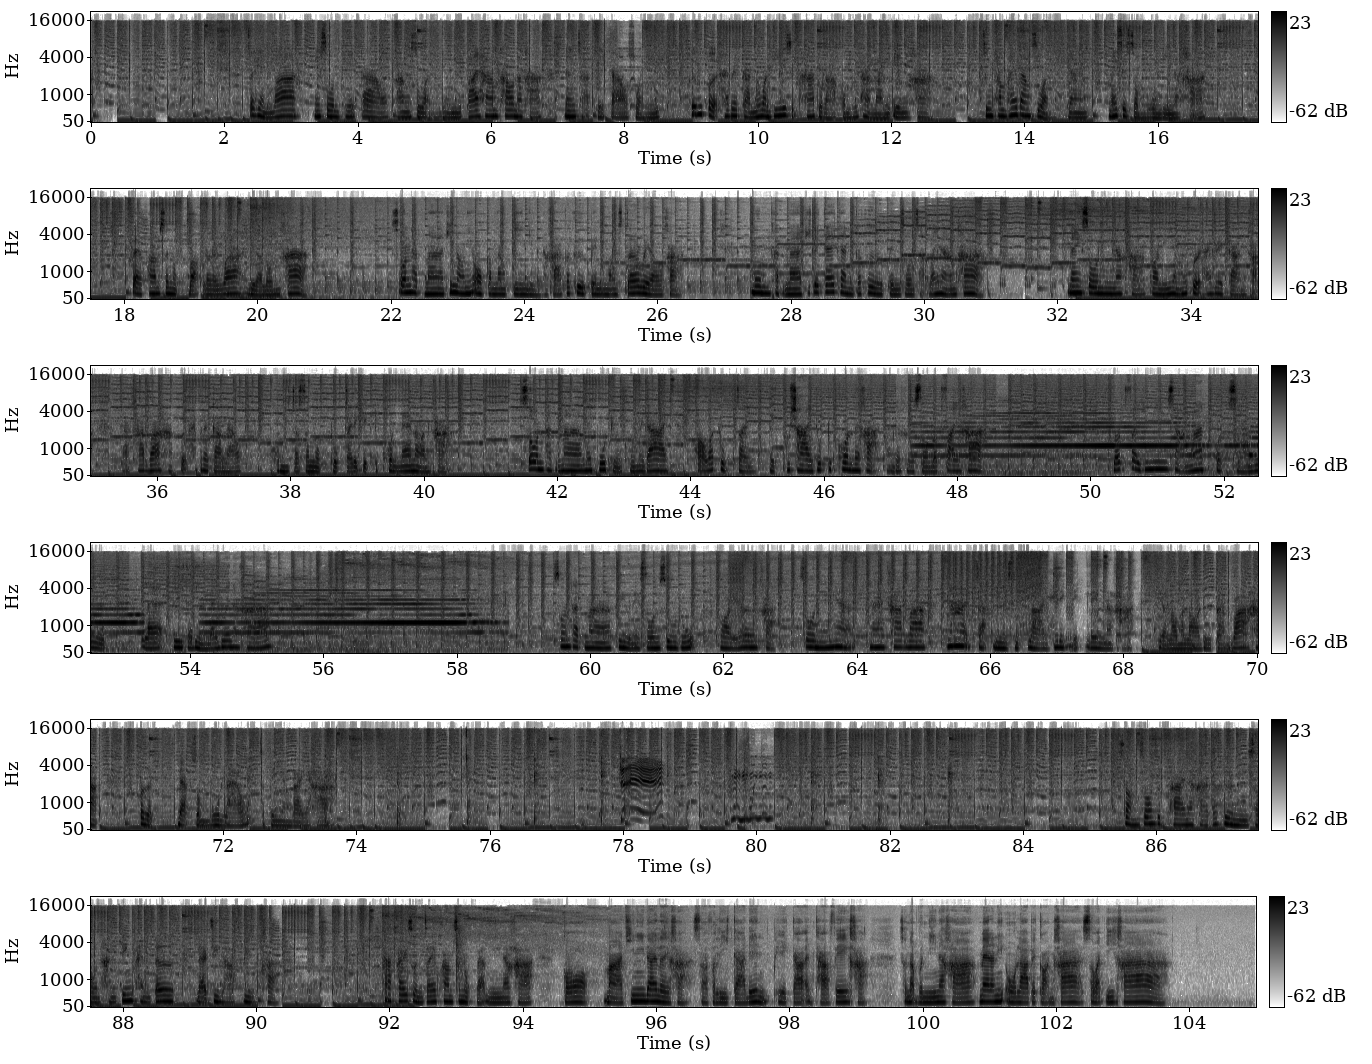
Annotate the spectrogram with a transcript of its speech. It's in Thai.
จะเห็นว่าในโซนเพกาวบางส่วนยังมีป้ายห้ามเข้านะคะ เนื่องจากเพกาวส่วนนี้เพิ่งเปิดให้บริการเมื่อวันที่ 25 ตุลาคมที่ผ่านมานี้เองค่ะ จึงทำให้บางส่วนยังไม่เสร็จสมบูรณ์ดีนะคะ แต่ความสนุกบอกเลยว่าเหลือล้นค่ะโซนถัดมาที่น้องนิโอกำลังปีนอยู่นะคะ ก็คือเป็น Monster Rail ค่ะ มุมถัดมาที่ใกล้ ๆ กันก็คือเป็นโซนสระว่ายน้ำค่ะ ในโซนนี้นะคะ ตอนนี้ยังไม่เปิดให้บริการค่ะ แต่คาดว่าหากเปิดให้บริการแล้ว คงจะสนุกถูกใจเด็กๆ ทุกคนแน่นอนค่ะ โซนถัดมาไม่พูดถึงคงไม่ได้ เพราะว่าถูกใจ เด็กผู้ชายทุกๆคนเลยค่ะ นั่นก็คือโซนรถไฟค่ะ รถไฟที่นี่สามารถกดเสียงหวูด และตีกระดิ่งได้ด้วยนะคะโซนถัดมาคืออยู่ในโซนซูรุวอร์เรอร์ค่ะ โซนนี้เนี่ยแม่คาดว่าน่าจะมีซิปไลน์ให้เด็กๆเล่นนะคะ เดี๋ยวเรามารอดูกันว่าหากเปิดแบบสมบูรณ์แล้วจะเป็นอย่างไรค่ะ สองโซนสุดท้ายนะคะก็คือมีโซน Hunting Panther และ Giraffe View ค่ะ หากใครสนใจความสนุกแบบนี้นะคะ ก็มาที่นี่ได้เลยค่ะ Safari Garden Playground and Cafe ค่ะสำหรับวันนี้นะคะ แม่และนิโอลาไปก่อนค่ะ สวัสดีค่ะ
